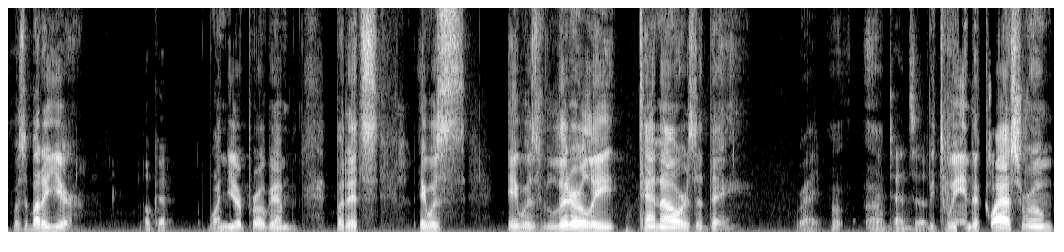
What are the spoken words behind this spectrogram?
it was about a year. Okay. one year program, but it's it was it was literally 10 hours a day Right. uh, Intensive. between the classroom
